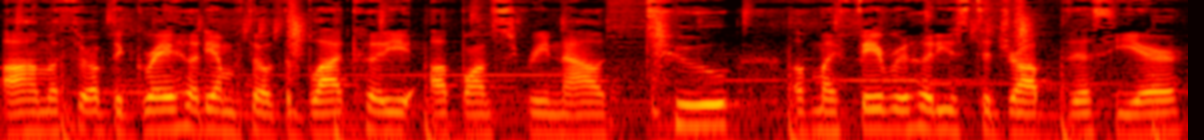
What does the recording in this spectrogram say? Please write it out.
Uh, I'm gonna throw up the gray hoodie, I'm gonna throw up the black hoodie up on screen now. Two of my favorite hoodies to drop this year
